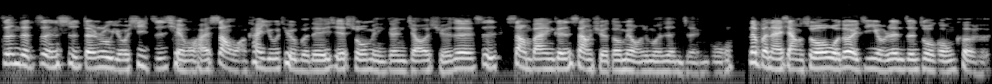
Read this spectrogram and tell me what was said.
真的正式登入游戏之前，我还上网看 YouTube 的一些说明跟教学，真的是上班跟上学都没有那么认真过。那本来想说我都已经有认真做功课了，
